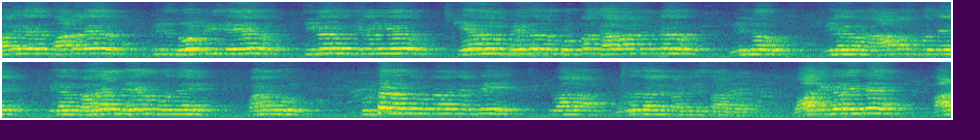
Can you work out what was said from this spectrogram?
పని లేదు పాట లేదు. వీళ్ళు దోపిడీ చేయరు తినరు తిననియరు. కేవలం పేదలు గొప్ప కావాలనుకుంటారు. వీళ్ళు వీళ్ళని మనం ఆపకపోతే వీళ్ళని బదనం చేయకపోతే పుట్టగలుగుతున్నామని చెప్పి ఇవాళ ఉదయాన్నే పనిచేస్తా ఉంటారు వాళ్ళు ఇక్కడైతే ఆడ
